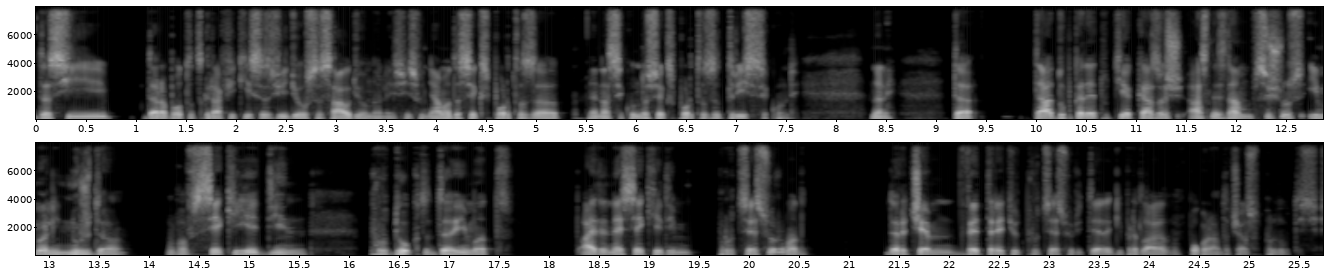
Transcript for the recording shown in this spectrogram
да си да работят с графики, с видео, с аудио, нали? Смисъл, няма да се експортва за една секунда, се експортва за 30 секунди. Нали? Та, та дупка, където ти я казваш, аз не знам всъщност има ли нужда във всеки един продукт да имат, айде не всеки един процесор, но да речем две трети от процесорите да ги предлагат в по-голямата част от продукти си.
